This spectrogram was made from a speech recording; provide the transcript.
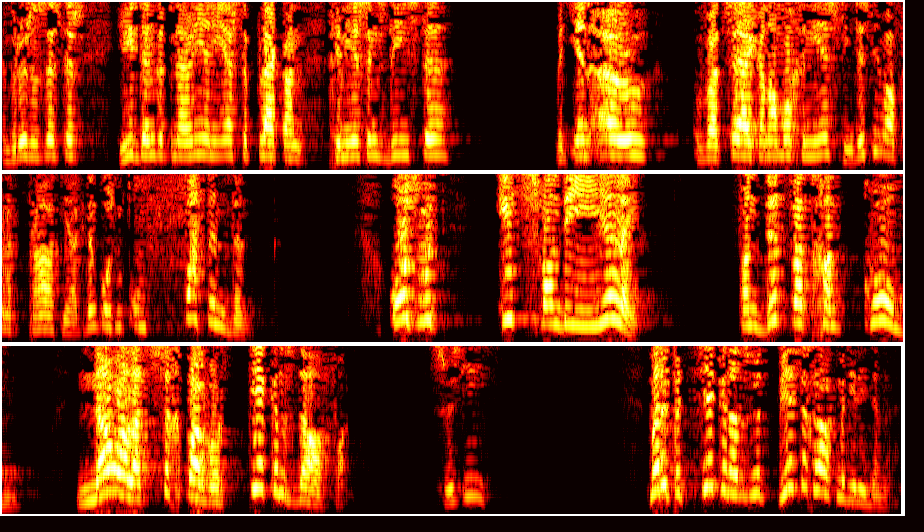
En broers en susters, hier dink ek nou nie in die eerste plek aan genesingsdienste met een ou wat sê hy kan almal genees nie. Dis nie waarvan ek praat nie. Ek dink ons moet omvattend dink. Ons moet iets van die heelheid van dit wat gaan kom nou al laat sigbaar word, tekens daarvan. Soos hier. Maar dit beteken dat ons moet besig raak met hierdie dinge.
